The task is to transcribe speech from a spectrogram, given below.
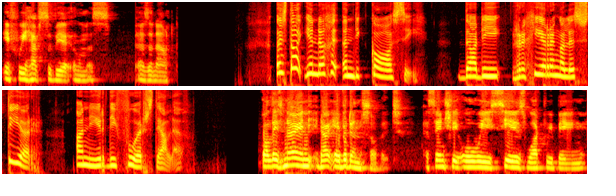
if we have severe illness as an outcome. Is daar enige indikasie dat die regering hulle steur aan hierdie voorstelle? Well, there's no no evidence of it. Essentially, all we see is what we're being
